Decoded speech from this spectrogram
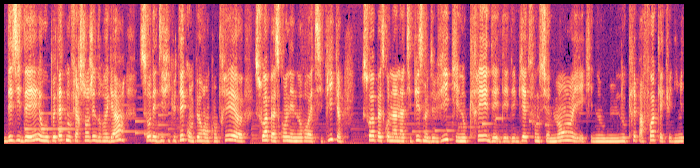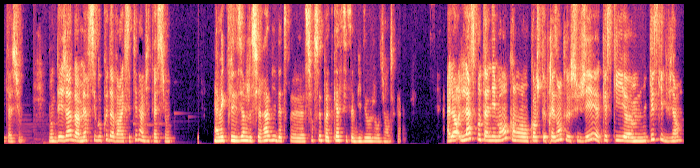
des idées ou peut-être nous faire changer de regard sur les difficultés qu'on peut rencontrer, soit parce qu'on est neuroatypique, soit parce qu'on a un atypisme de vie qui nous crée des, biais de fonctionnement et qui nous, crée parfois quelques limitations. Donc déjà, ben, merci beaucoup d'avoir accepté l'invitation. Avec plaisir, je suis ravie d'être euh, sur ce podcast et cette vidéo aujourd'hui en tout cas. Alors là, spontanément, quand, je te présente le sujet, qu'est-ce qui, euh, qu'est-ce qui te vient?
